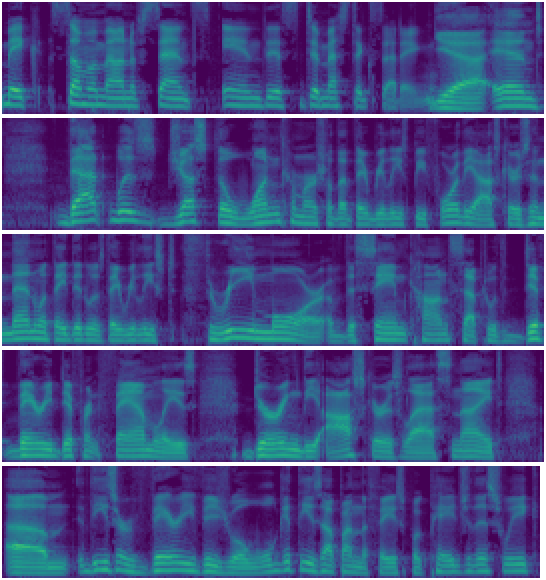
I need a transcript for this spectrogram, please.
make some amount of sense in this domestic setting. Yeah, and that was just the one commercial that they released before the Oscars, and then what they did was they released three more of the same concept with diff- very different families during the Oscars last night. Um, these are very visual. We'll get these up on the Facebook page this week,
